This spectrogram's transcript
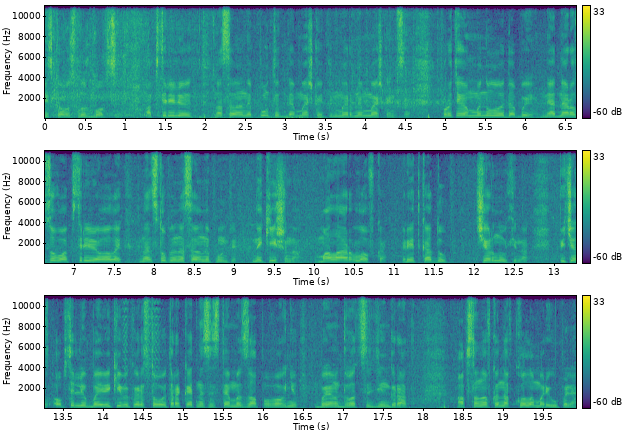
військовослужбовців. Обстрілюють населені пункти, де мешкають мирні мешканці. Протягом минулої доби неодноразово обстрілювали наступні населені пункти: Некішина, Мала Орловка, Рідкадуб. Чернухіна. Під час обстрілів бойовики використовують ракетні системи залпового вогню БМ-21 «Град». Обстановка навколо Маріуполя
